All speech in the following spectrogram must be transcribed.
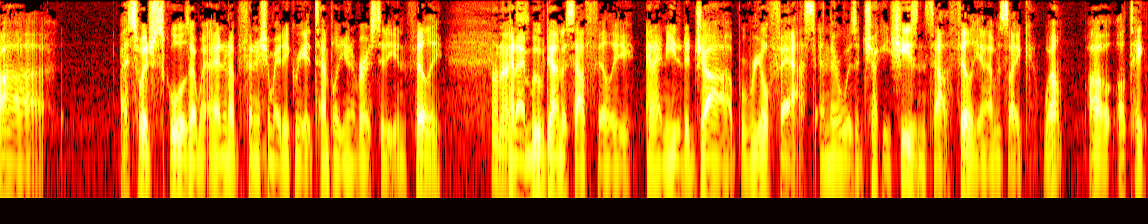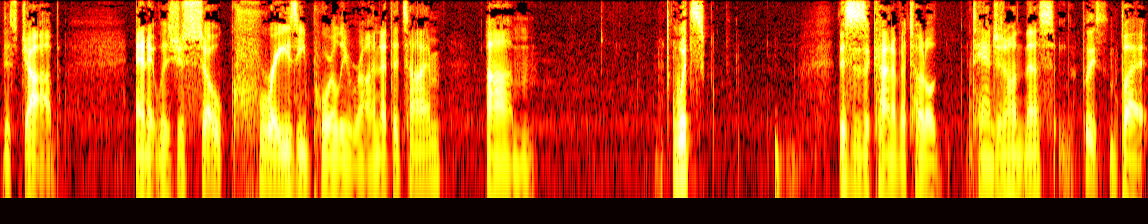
uh, I switched schools. I, went, I ended up finishing my degree at Temple University in Philly, Oh, nice. and I moved down to South Philly, and I needed a job real fast, and there was a Chuck E. Cheese in South Philly, and I was like, well, I'll, I'll take this job, and it was just so crazy poorly run at the time. Um, what's this is a kind of a total tangent on this, Please. but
